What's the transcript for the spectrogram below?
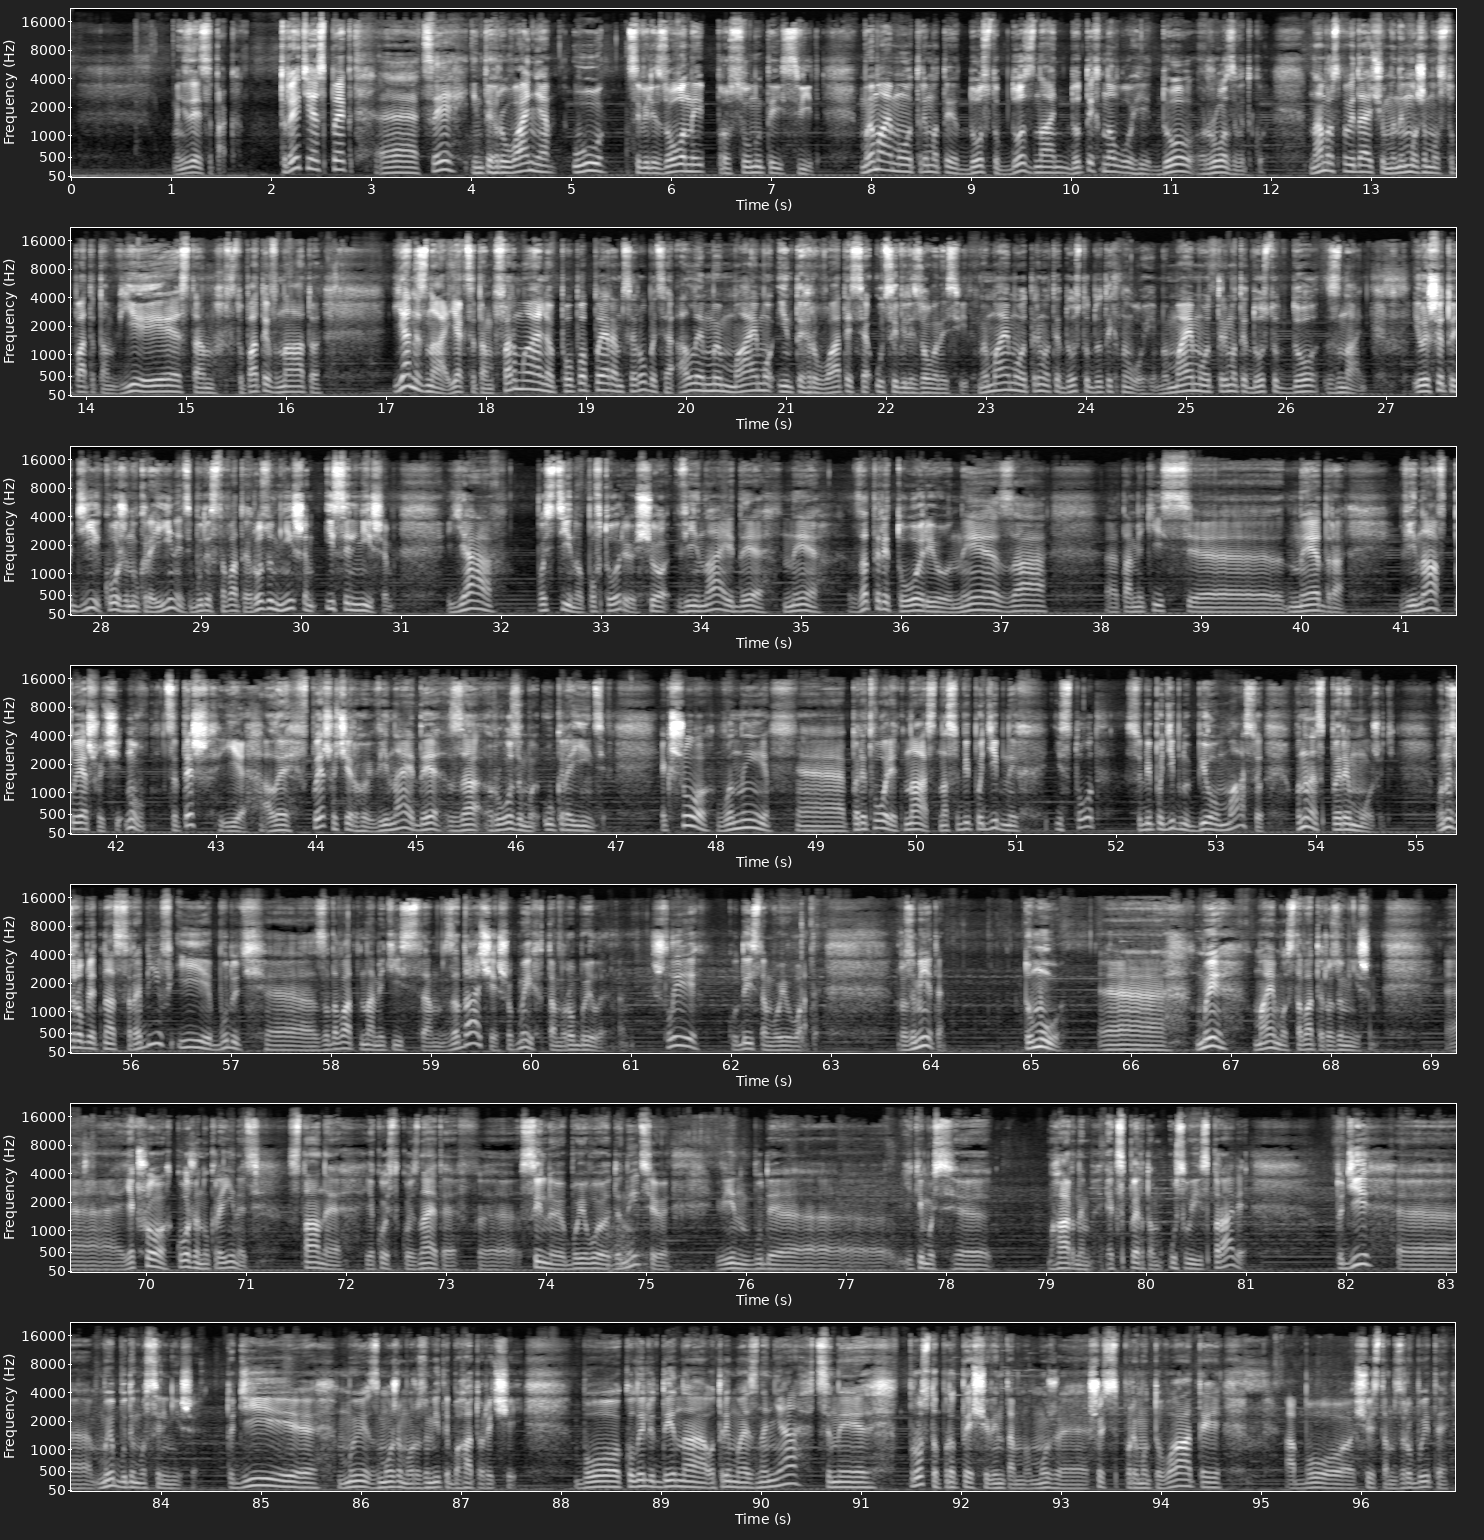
Мені здається, так. Третій аспект е, це інтегрування у цивілізований просунутий світ. Ми маємо отримати доступ до знань, до технологій, до розвитку. Нам розповідають, що ми не можемо вступати там в ЄС, там вступати в НАТО. Я не знаю, як це там формально, по паперам це робиться, але ми маємо інтегруватися у цивілізований світ. Ми маємо отримати доступ до технологій, ми маємо отримати доступ до знань. І лише тоді кожен українець буде ставати розумнішим і сильнішим. Я постійно повторюю, що війна йде не за територію, не за е, там якісь е, недра. Війна в першу чергу, ну це теж є, але в першу чергу війна йде за розуми українців. Якщо вони е, перетворять нас на собі подібних істот, собі подібну біомасу, вони нас переможуть. Вони зроблять нас рабів і будуть е, задавати нам якісь там задачі, щоб ми їх там робили. Там, йшли кудись там воювати. Розумієте? Тому е, ми маємо ставати розумнішими. Е, якщо кожен українець стане якоюсь такою, знаєте, е, сильною бойовою одиницею, він буде е, якимось гарним експертом у своїй справі, тоді ми будемо сильніше. Тоді ми зможемо розуміти багато речей. Бо коли людина отримує знання, це не просто про те, що він там може щось поремонтувати або щось там зробити.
